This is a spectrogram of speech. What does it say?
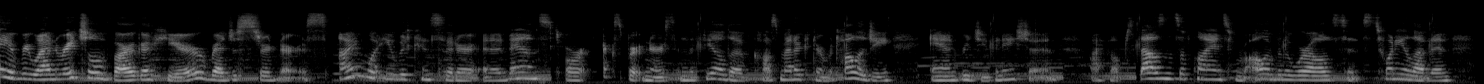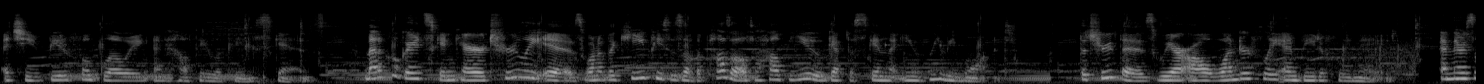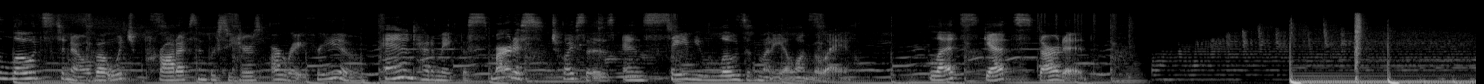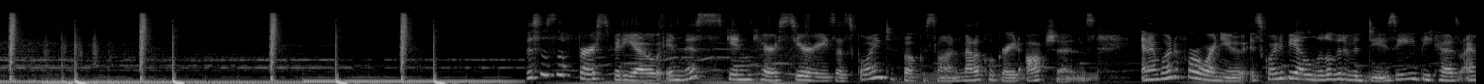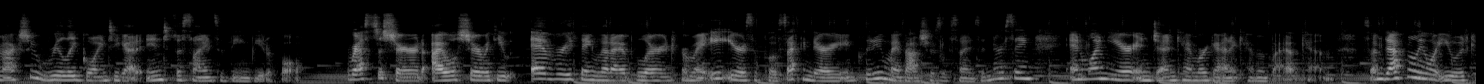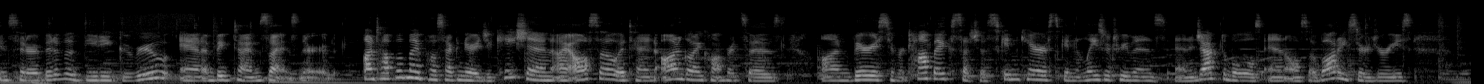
Hey everyone, Rachel Varga here, registered nurse. I'm what you would consider an advanced or expert nurse in the field of cosmetic dermatology and rejuvenation. I've helped thousands of clients from all over the world since 2011 achieve beautiful, glowing, and healthy looking skin. Medical grade skincare truly is one of the key pieces of the puzzle to help you get the skin that you really want. The truth is, we are all wonderfully and beautifully made. And there's loads to know about which products and procedures are right for you, and how to make the smartest choices and save you loads of money along the way. Let's get started. This is the first video in this skincare series that's going to focus on medical grade options. And I'm going to forewarn you, it's going to be a little bit of a doozy because I'm actually really going to get into the science of being beautiful. Rest assured, I will share with you everything that I've learned from my eight years of post-secondary, including my Bachelor's of Science in Nursing and one year in Gen Chem, Organic Chem, and Biochem. So I'm definitely what you would consider a bit of a beauty guru and a big-time science nerd. On top of my post-secondary education, I also attend ongoing conferences on various different topics such as skincare, skin and laser treatments, and injectables, and also body surgeries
